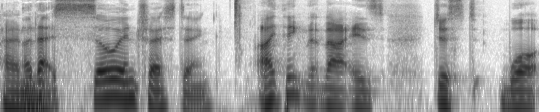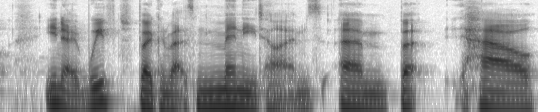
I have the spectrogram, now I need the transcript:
Ah. and oh, that's so interesting. I think that that is just what you know. We've spoken about this many times, um, but how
